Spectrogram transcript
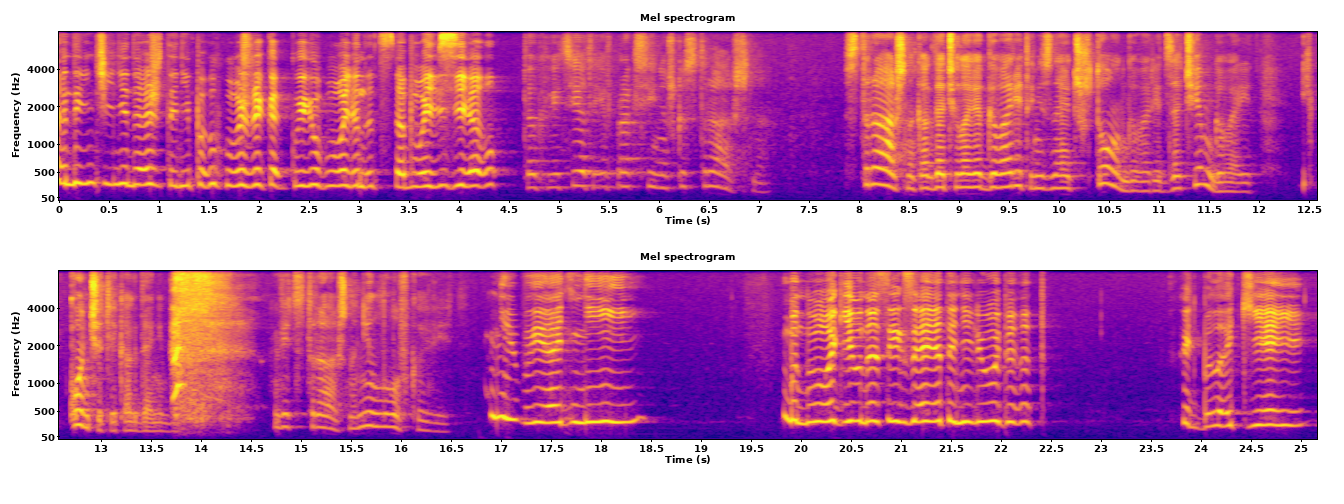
А нынче ни на что не похоже, какую волю над собой взял. Так ведь это, Евпроксинюшка, страшно. Страшно, когда человек говорит и не знает, что он говорит, зачем говорит, и кончит ли когда-нибудь. Ведь страшно, неловко ведь. Не вы одни. Многие у нас их за это не любят. Хоть бы лакеи.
